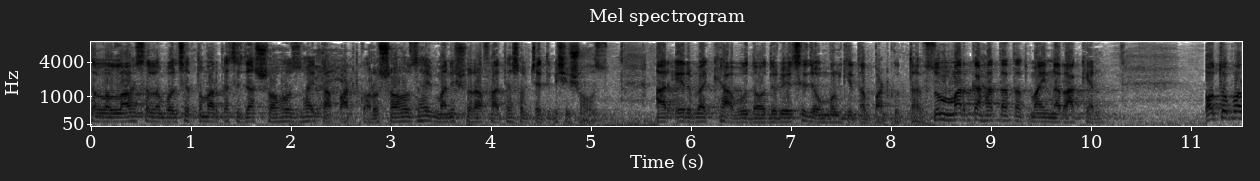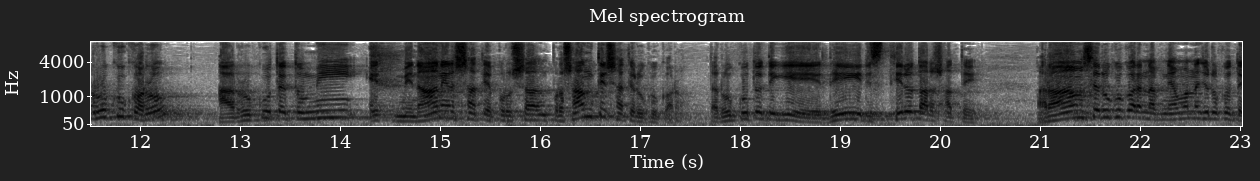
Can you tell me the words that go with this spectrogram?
সাল্লাম বলছে, তোমার কাছে যা সহজ হয় তা পাঠ করো। সহজ হয় মানে সোরা ফাতে সবচেয়ে বেশি সহজ। আর এর ব্যাখ্যা আবু দাউদে রয়েছে যে অমল কিতাব পাঠ করতে হবে। সোম্মার কাহাতা তাত মাইনা রাখেন অতপর রুকু করো, আর রুকুতে তুমি মিনানের সাথে প্রশান্তির সাথে রুকু করো। তা রুকুতে গিয়ে ধীর স্থিরতার সাথে আরামসে রুকু করেন আপনি, এমন না যে রুকুতে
